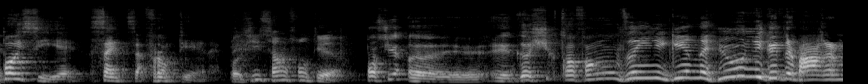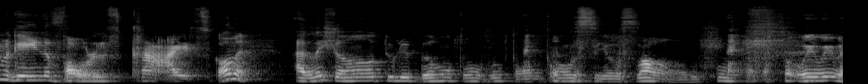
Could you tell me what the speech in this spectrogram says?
Poesie senza frontiere. Poesie sans frontières. Poesie, eh, Geschichte von seinigen Hünigen waren geen Volkskreis. Come? Alléchant les bons temps au temps, temps, si au sang. Oui, oui, oui.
